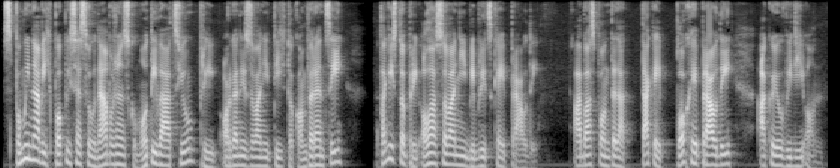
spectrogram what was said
spomína v ich popise svoju náboženskú motiváciu pri organizovaní týchto konferencií a takisto pri ohlasovaní biblickej pravdy. Alebo aspoň teda takej plochej pravdy, ako ju vidí on.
